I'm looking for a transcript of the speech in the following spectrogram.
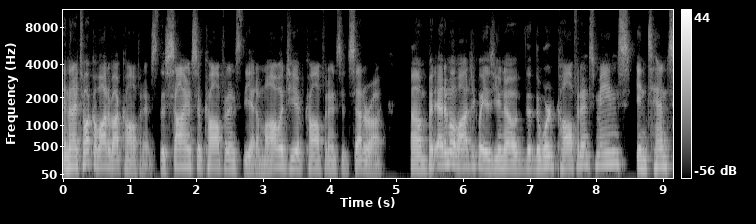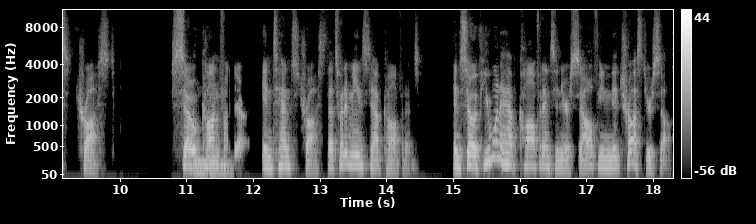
And then I talk a lot about confidence, the science of confidence, the etymology of confidence, etc. Um, but etymologically, as you know, the, the word confidence means intense trust. So mm. confidere, intense trust. That's what it means to have confidence. And so if you want to have confidence in yourself, you need to trust yourself.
